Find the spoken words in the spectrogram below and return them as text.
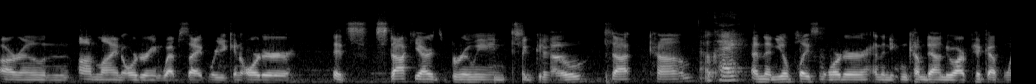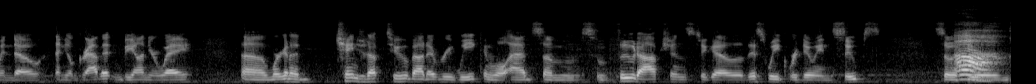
our own online ordering website where you can order. It's stockyardsbrewingtogo.com. Okay. And then you'll place an order, and then you can come down to our pickup window, and you'll grab it and be on your way. Uh, we're gonna change it up too about every week, and we'll add some some food options to go. This week we're doing soups. So if oh. you're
